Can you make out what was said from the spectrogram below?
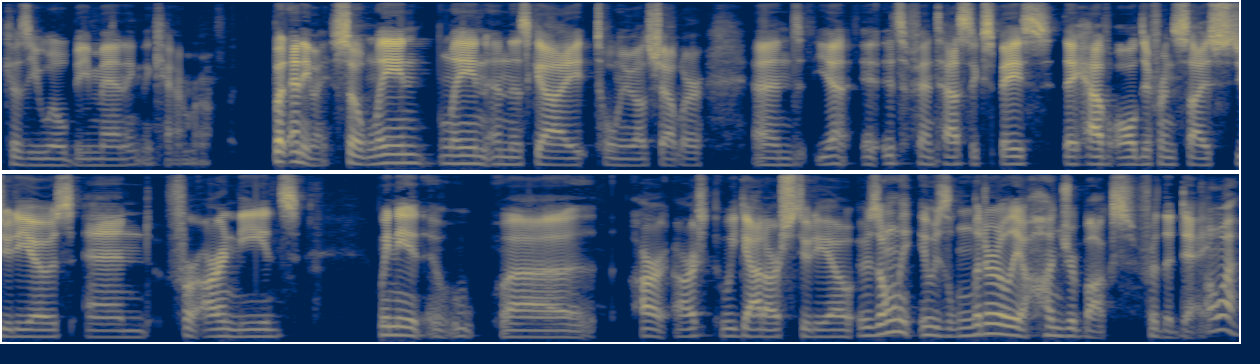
because he will be manning the camera. But anyway, so Lane Lane and this guy told me about Shetler, and yeah, it, it's a fantastic space. They have all different size studios, and for our needs, we need uh our our we got our studio. It was only it was literally a hundred bucks for the day Oh wow,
